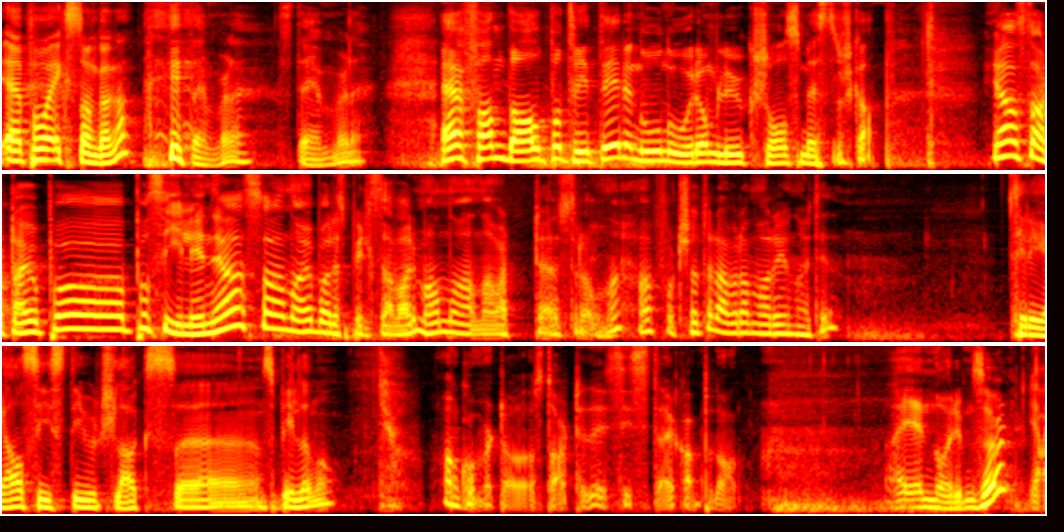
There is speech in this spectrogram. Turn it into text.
eh, på ekstraomganger. Stemmer det. Stemmer det. Eh, Van Dahl på Twitter, noen ord om Luke Shaws mesterskap. Ja, han starta jo på, på sidelinja, så han har jo bare spilt seg varm, han, og han har vært eh, strålende. Han fortsetter der hvor han var i United. Tre assist i utslagsspillet nå. Ja, Han kommer til å starte de siste kampene. han. Er enorm, Søren. Ja,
